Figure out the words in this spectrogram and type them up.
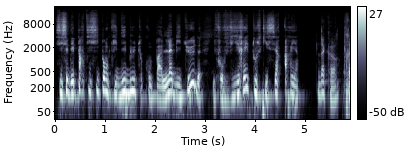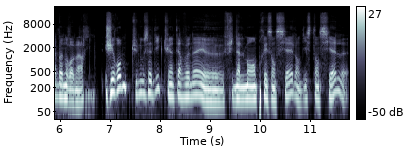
Si c'est des participants qui débutent ou qui n'ont pas l'habitude, il faut virer tout ce qui sert à rien. D'accord, très bonne remarque. Jérôme, tu nous as dit que tu intervenais euh, finalement en présentiel, en distanciel.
